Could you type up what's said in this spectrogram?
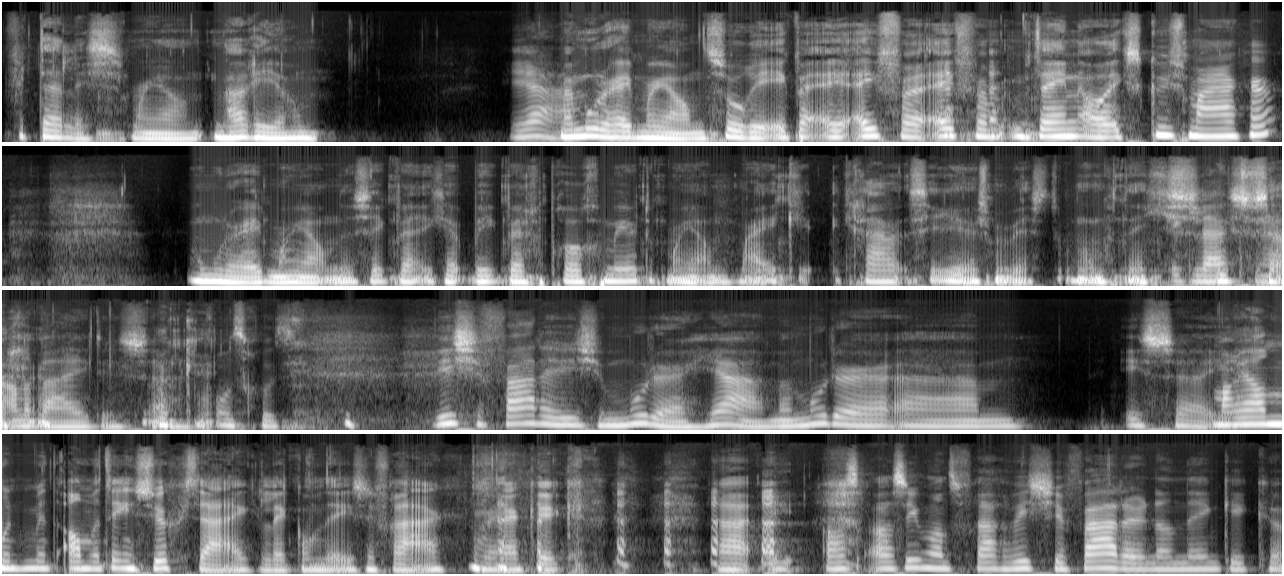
Vertel eens, Marjan. Marian. Ja, Mijn moeder heet Marjan. Sorry, ik ben e- even, even meteen al excuus maken. Mijn moeder heet Marjan, dus ik ben, ik heb, ik ben geprogrammeerd op Marjan. Maar ik, ik ga serieus mijn best doen om het netjes ik luister te naar allebei, dus Oké. komt goed. Wie is je vader, wie is je moeder? Ja, mijn moeder ehm, is... eh, Marianne moet met, al meteen zuchten eigenlijk om deze vraag, merk ik. Als, als iemand vraagt wie is je vader, dan denk ik, eh,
